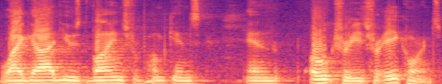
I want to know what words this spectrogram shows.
why God used vines for pumpkins and oak trees for acorns.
